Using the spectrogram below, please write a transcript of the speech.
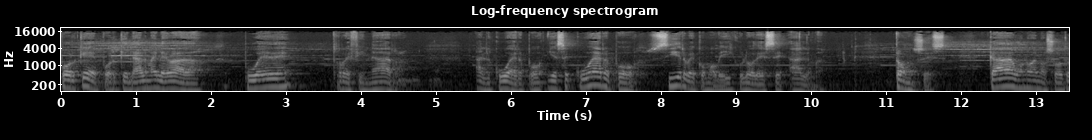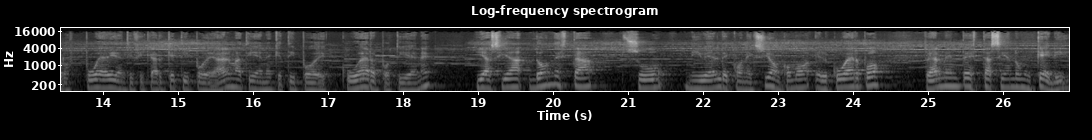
¿Por qué? Porque el alma elevada puede refinar al cuerpo y ese cuerpo sirve como vehículo de ese alma. Entonces, cada uno de nosotros puede identificar qué tipo de alma tiene, qué tipo de cuerpo tiene y hacia dónde está su nivel de conexión, cómo el cuerpo realmente está siendo un Kelly,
